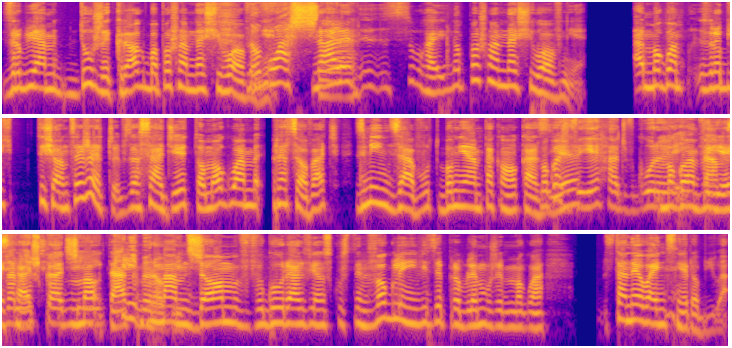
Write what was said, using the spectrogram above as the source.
Zrobiłam duży krok, bo poszłam na siłownię. No właśnie. No ale y, słuchaj, no poszłam na siłownię, a mogłam zrobić tysiące rzeczy. W zasadzie to mogłam pracować, zmienić zawód, bo miałam taką okazję. Mogłaś wyjechać w góry Mogłam i tam wyjechać. zamieszkać Mo- i tak, klimy mam robić. dom w górach, w związku z tym w ogóle nie widzę problemu, żebym mogła stanęła i nic nie robiła.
